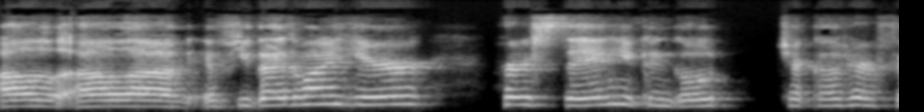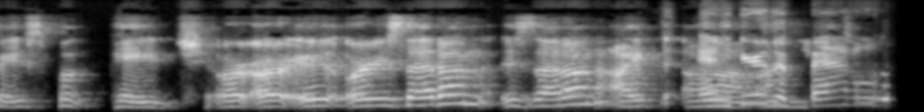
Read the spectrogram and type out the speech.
I'll I'll uh, if you guys want to hear her sing, you can go check out her Facebook page. Or or or is that on is that on I uh, And hear the battle.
